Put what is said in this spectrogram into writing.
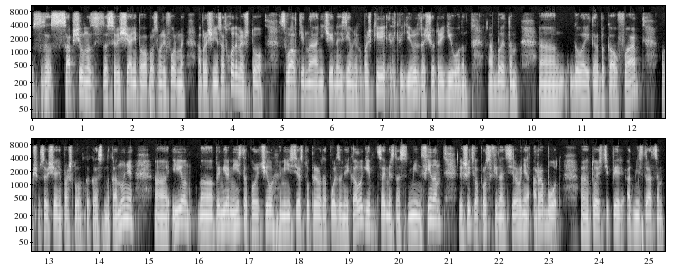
сообщил на совещании по вопросам реформы обращения с отходами, что свалки на ничейных землях в Башкирии ликвидируют за счет региона. Об этом э, говорит РБК УФА. В общем, совещание прошло как раз накануне. Э, и он, э, премьер-министр поручил Министерству природопользования и экологии совместно с Минфином решить вопрос финансирования работ. Э, то есть, теперь администрациям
